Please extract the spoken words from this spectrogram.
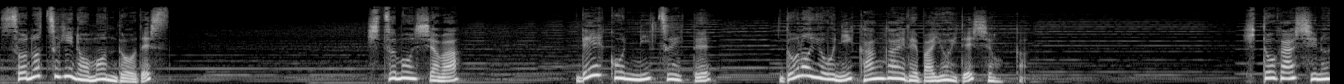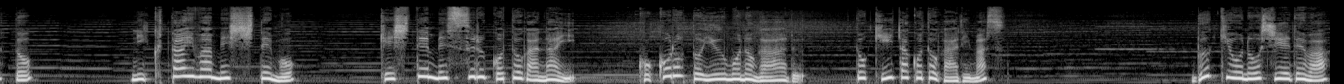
その次の問答です。質問者は霊魂についてどのように考えればよいでしょうか。人が死ぬと肉体は滅しても決して滅することがない心というものがある。と聞いたことがあります。仏教の教えでは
